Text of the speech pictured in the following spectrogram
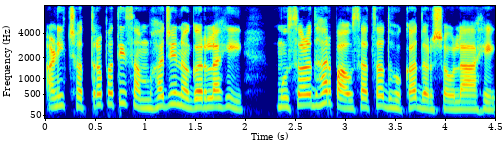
आणि छत्रपती संभाजीनगरलाही मुसळधार पावसाचा धोका दर्शवला आहे.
